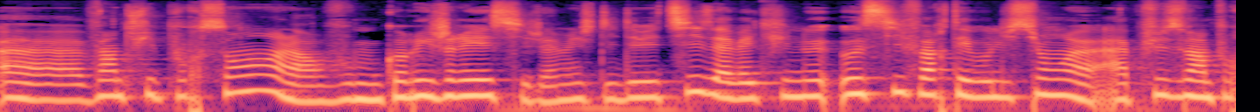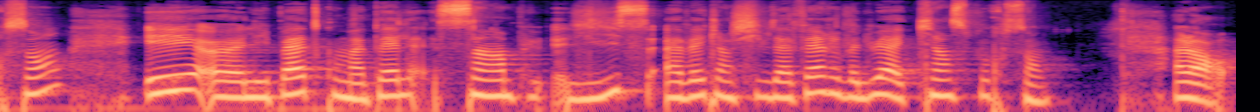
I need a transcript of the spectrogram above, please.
28%. Alors, vous me corrigerez si jamais je dis des bêtises, avec une aussi forte évolution euh, à plus 20%. Et euh, les pâtes qu'on appelle simples, lisses, avec un chiffre d'affaires évalué à 15%. Alors,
